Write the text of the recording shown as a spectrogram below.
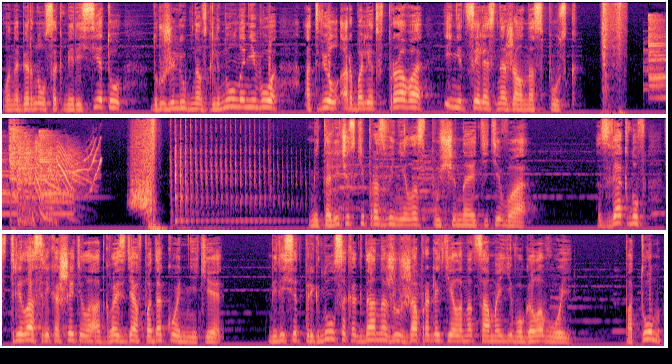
Он обернулся к Мересету, дружелюбно взглянул на него, отвел арбалет вправо и не целясь нажал на спуск. Металлически прозвенела спущенная тетива. Звякнув, стрела срикошетила от гвоздя в подоконнике. Мересет пригнулся, когда она жужжа пролетела над самой его головой. Потом,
